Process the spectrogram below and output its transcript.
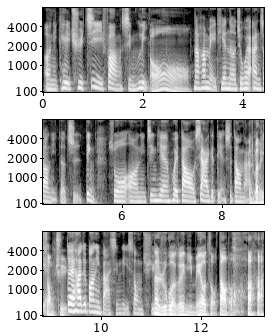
呃，你可以去寄放行李哦。那他每天呢，就会按照你的指定说。哦，你今天会到下一个点是到哪里？他就帮你送去。对，他就帮你把行李送去。那如果所以你没有走到的话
